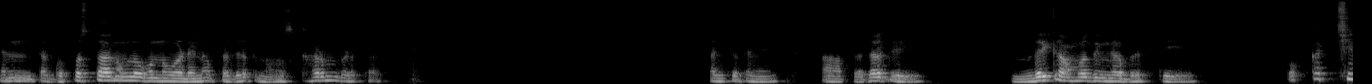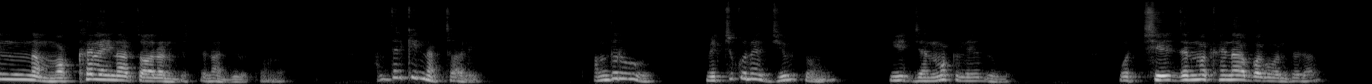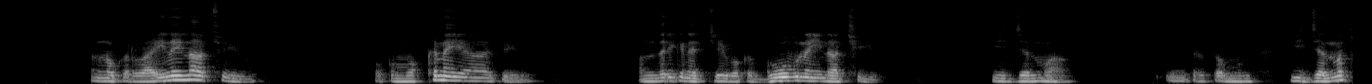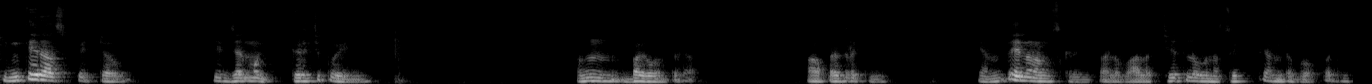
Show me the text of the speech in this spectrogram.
ఎంత గొప్ప స్థానంలో ఉన్నవాడైనా ప్రజలకు నమస్కారం పెడతాడు అంచేతనే ఆ ప్రజలకి అందరికీ ఆమోదంగా బ్రతికి ఒక్క చిన్న మొక్కనైనా చాలనిపిస్తుంది నా జీవితంలో. అందరికీ నచ్చాలి. అందరూ మెచ్చుకునే జీవితం ఈ జన్మకు లేదు. వచ్చే జన్మకైనా భగవంతుడా? నన్ను ఒక రాయినైనా చేయు. ఒక మొక్కనైనా చేయు. అందరికీ నచ్చే ఒక గోవునైనా చెయ్యు ఈ జన్మ ఇంతటితో ఈ జన్మకి ఇంతే రాసి పెట్టావు. ఈ జన్మ గడిచిపోయింది. భగవంతుడా. ఆ ప్రజలకి ఎంతైనా నమస్కరించాలి. వాళ్ళ చేతిలో ఉన్న శక్తి అంత గొప్పది.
